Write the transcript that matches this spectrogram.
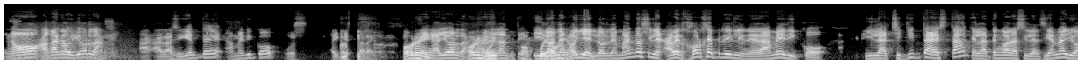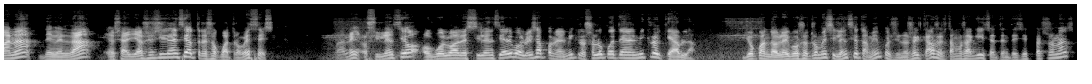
No, ha ganado Jordan. A, a la siguiente, Américo, pues hay que estar ahí. Jorge, Venga, Jordan, Jorge. adelante. Y los de- oye, los demás no silen- A ver, Jorge Priliner, Américo y la chiquita esta, que la tengo ahora silenciada, Joana, de verdad, o sea, ya os he silenciado tres o cuatro veces. ¿Vale? Os silencio, os vuelvo a desilenciar y volvéis a poner el micro. Solo puede tener el micro el que habla. Yo cuando habláis vosotros me silencio también, pues si no es el caos, estamos aquí 76 personas.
